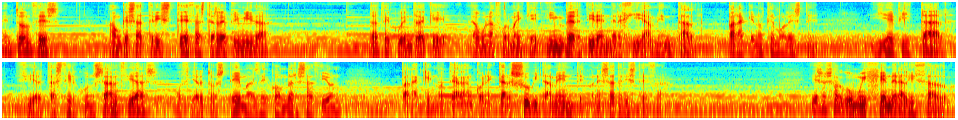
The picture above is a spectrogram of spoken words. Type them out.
Entonces, aunque esa tristeza esté reprimida, date cuenta que de alguna forma hay que invertir energía mental para que no te moleste y evitar ciertas circunstancias o ciertos temas de conversación para que no te hagan conectar súbitamente con esa tristeza. Y eso es algo muy generalizado,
